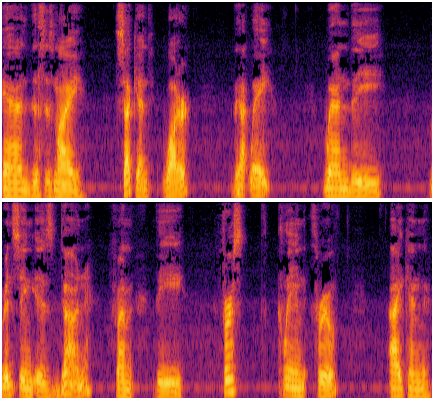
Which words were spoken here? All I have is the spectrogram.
And this is my second water that way, when the rinsing is done from the first clean through, I can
